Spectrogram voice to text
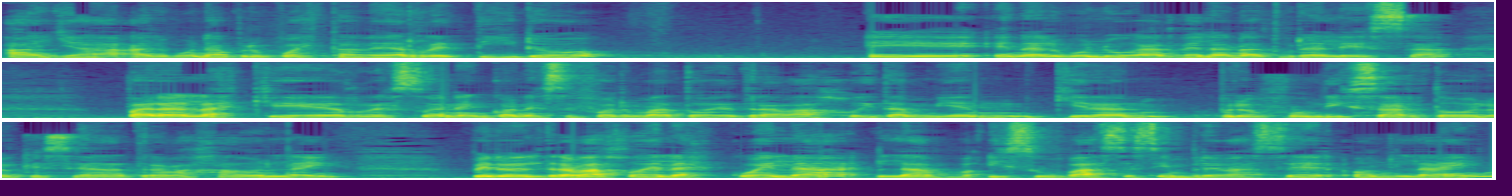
haya alguna propuesta de retiro eh, en algún lugar de la naturaleza para las que resuenen con ese formato de trabajo y también quieran profundizar todo lo que se ha trabajado online pero el trabajo de la escuela y su base siempre va a ser online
